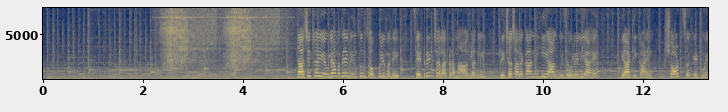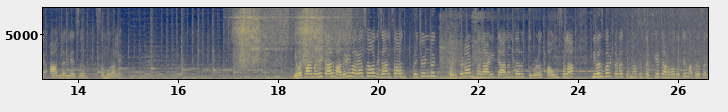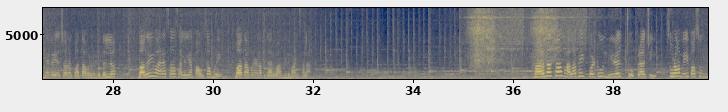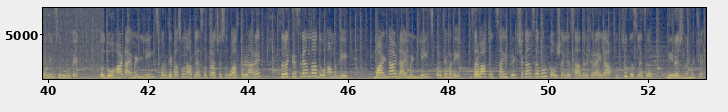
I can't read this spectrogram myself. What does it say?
नाशिकच्या येवल्यामध्ये विंचूर चौफुलीमध्ये सेटरिंगच्या लाकडांना आग लागली. रिक्षा चालकांनी ही आग विझवलेली आहे. या ठिकाणी शॉर्ट सर्किटमुळे आग लागल्याचं समोर आलंय. यवतमाळमध्ये काल वादळी वाऱ्यासह विजांचा प्रचंड कडकडाट झाला आणि त्यानंतर तुरळक पाऊस झाला. दिवसभर कडक उन्हाचे चटके जाणवत होते मात्र संध्याकाळी अचानक वातावरण बदललं. वादळी वाऱ्यासह झालेल्या पावसामुळे वातावरणात गारवा निर्माण झाला. भारताचा भालाफेकपटू नीरज चोप्राची सोळा मे पासून मोहीम सुरू होते. तो दोहा डायमंड लीग स्पर्धेपासून आपल्या सत्राची सुरुवात करणार आहे. सलग तिसऱ्यांदा दोहामध्ये वांडा डायमंड लीग स्पर्धेमध्ये सर्वात उत्साही प्रेक्षकांसमोर कौशल्य सादर करायला उत्सुक असल्याचं नीरजनं म्हटलंय.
